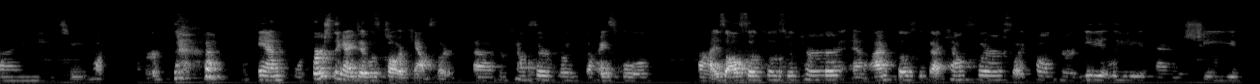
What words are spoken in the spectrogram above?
I need to help her. and first thing I did was call her counselor. Uh, her counselor for the high school uh, is also close with her, and I'm close with that counselor. So I called her immediately, and she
